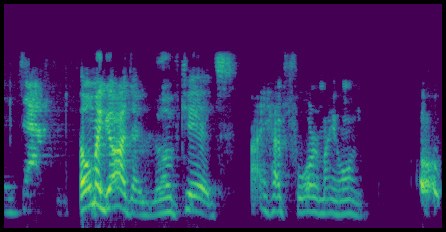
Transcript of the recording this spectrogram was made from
Exactly. Oh my God, I love kids. I have four of my own. Oh.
